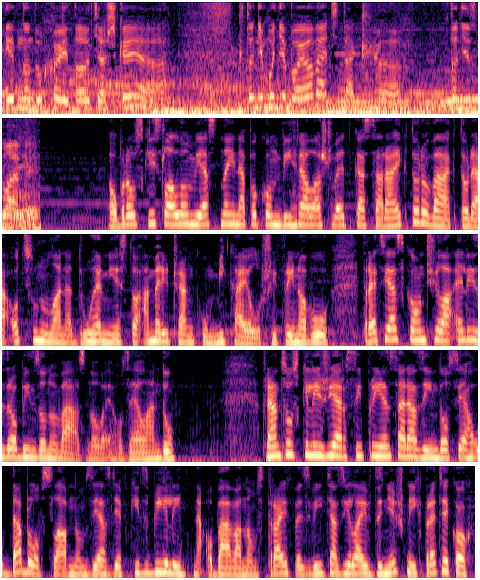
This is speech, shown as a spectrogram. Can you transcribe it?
jednoducho je to ťažké a kto nebude bojovať, tak eh, to nezvládne. Obrovský slalom v Jasnej napokon vyhrala švédka Sara Ektorová, ktorá odsunula na druhé miesto američanku Mikailu Šifrinovú. Tretia skončila Elise Robinsonová z Nového Zélandu. Francúzsky lyžiar Cyprien Sarazín dosiahol double v slávnom zjazde v Kitzbíli. Na obávanom strajfe zvíťazil aj v dnešných pretekoch,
